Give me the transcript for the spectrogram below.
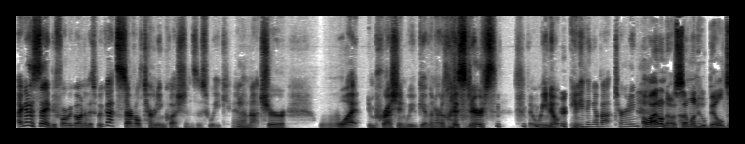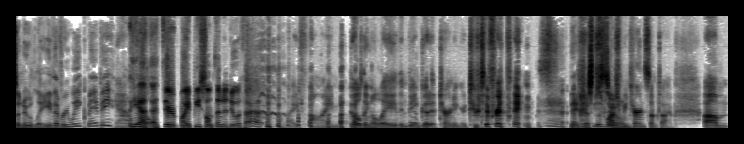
I got to say, before we go into this, we've got several turning questions this week, and I'm not sure what impression we've given our listeners that we know anything about turning. Oh, I don't know. Someone who builds a new lathe every week, maybe. Yeah, Yeah, well, that, there might be something to do with that. all right, fine. Building a lathe and being good at turning are two different things. They just you watch me turn sometime. Um,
